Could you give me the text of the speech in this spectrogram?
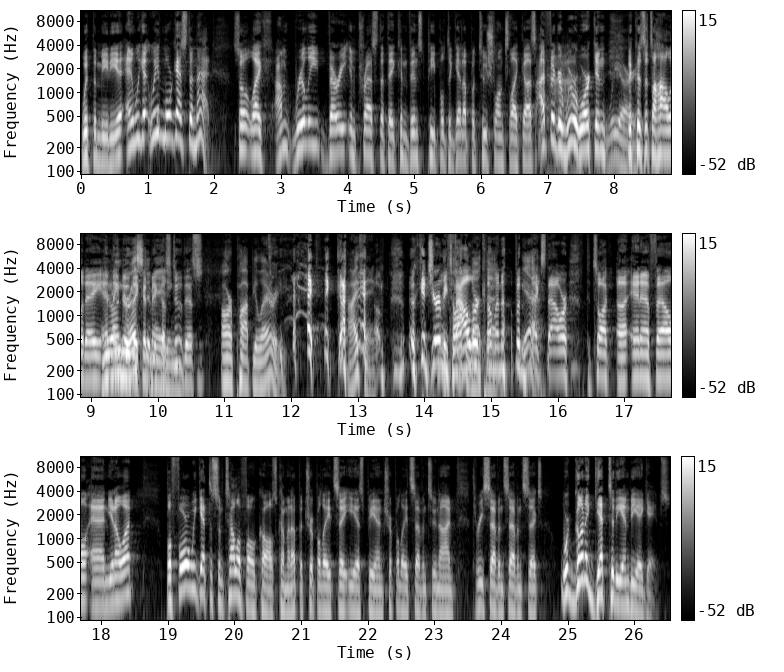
with the media. And we got we have more guests than that. So, like, I'm really very impressed that they convinced people to get up with two schlunks like us. I figured we were working we are, because it's a holiday and they knew they could make us do this. Our popularity. I think I, I think. Look at Jeremy Fowler coming that. up in yeah. the next hour to talk uh, NFL. And you know what? Before we get to some telephone calls coming up at 888 say ESPN, 888 729 3776, we're going to get to the NBA games.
